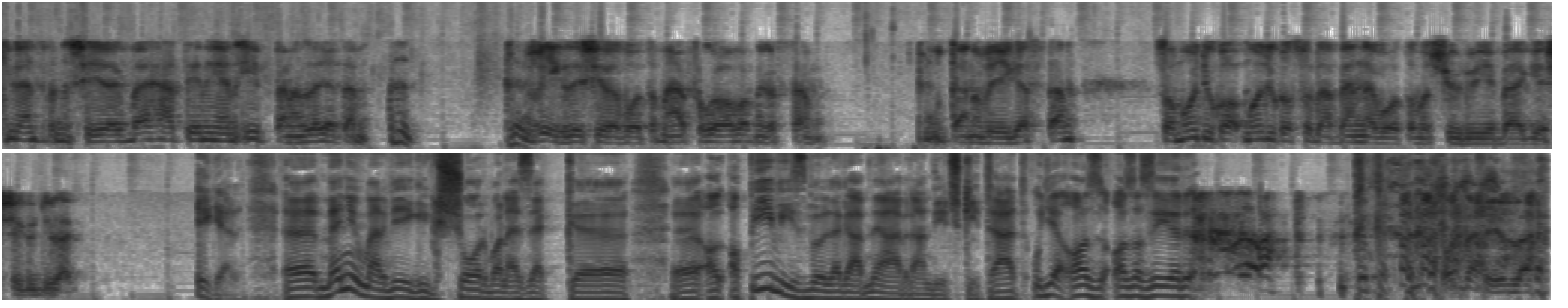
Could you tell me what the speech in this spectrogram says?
90-es években, hát én ilyen éppen az egyetem végzésével voltam elfoglalva, meg aztán utána végeztem. Szóval mondjuk, mondjuk azt, hogy már benne voltam a sűrűjébe egészségügyileg. Igen. Menjünk már végig sorban ezek. A, a pívízből legalább ne ábrándíts ki. Tehát ugye az, az azért Az nehéz lesz.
